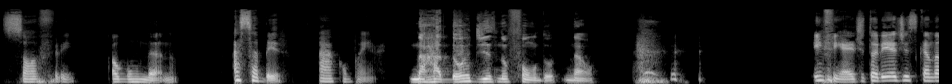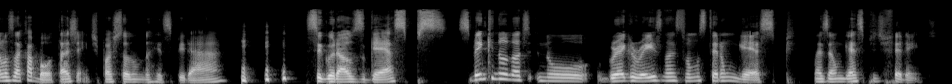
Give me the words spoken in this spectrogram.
sofre algum dano. A saber, a acompanhar. narrador diz no fundo, não. Enfim, a editoria de escândalos acabou, tá, gente? Pode todo mundo respirar, segurar os gasps. Se bem que no, no Greg Race nós vamos ter um gasp, mas é um gasp diferente.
